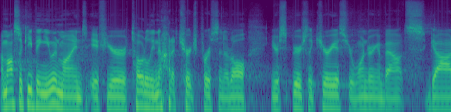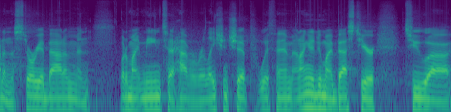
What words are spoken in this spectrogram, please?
I'm also keeping you in mind if you're totally not a church person at all, you're spiritually curious, you're wondering about God and the story about Him and what it might mean to have a relationship with Him. And I'm going to do my best here to uh,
